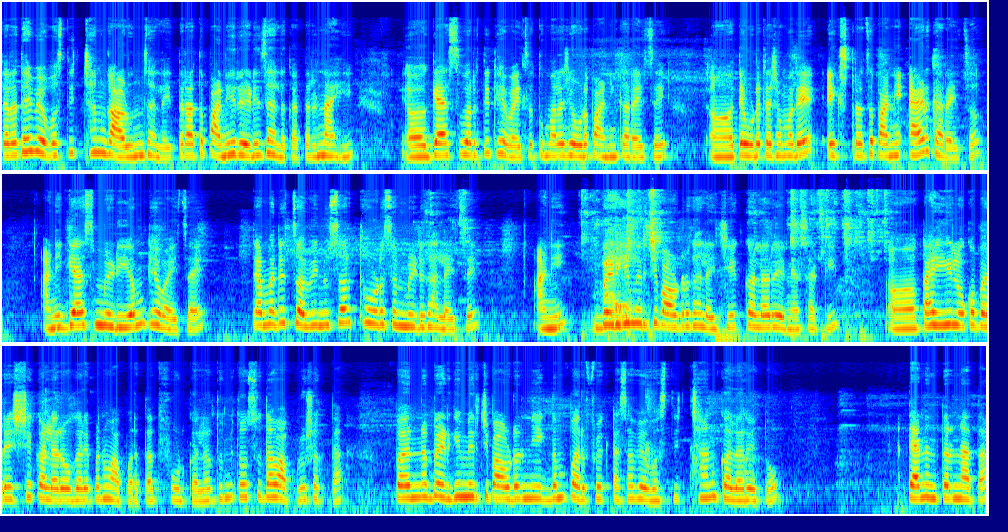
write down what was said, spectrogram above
तर आता हे व्यवस्थित छान गाळून झालं आहे तर आता पाणी रेडी झालं का? तर नाही. गॅसवरती ठेवायचं. तुम्हाला जेवढं पाणी करायचं आहे तेवढं त्याच्यामध्ये एक्स्ट्राचं पाणी ॲड करायचं. आणि गॅस मिडियम ठेवायचा आहे त्यामध्ये चवीनुसार थोडंसं मीठ घालायचं आहे आणि बेडगी मिरची पावडर घालायची आहे कलर येण्यासाठी. काही लोक बरेचसे कलर वगैरे पण वापरतात फूड कलर तुम्ही तोसुद्धा वापरू शकता. पण बेडगी मिरची पावडरनी एकदम परफेक्ट असा व्यवस्थित छान कलर येतो. त्यानंतर ना आता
